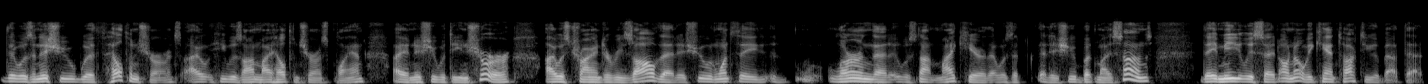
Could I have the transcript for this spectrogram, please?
there was an issue with health insurance. I, he was on my health insurance plan. I had an issue with the insurer. I was trying to resolve that issue. And once they uh, learned that it was not my care that was at, issue, but my son's, they immediately said, "Oh no, we can't talk to you about that."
